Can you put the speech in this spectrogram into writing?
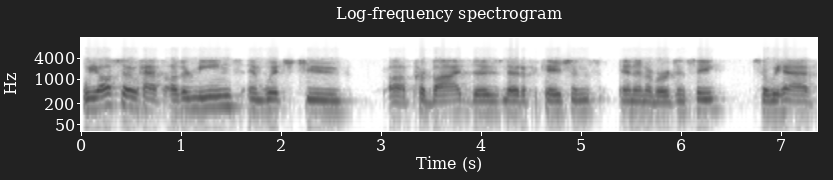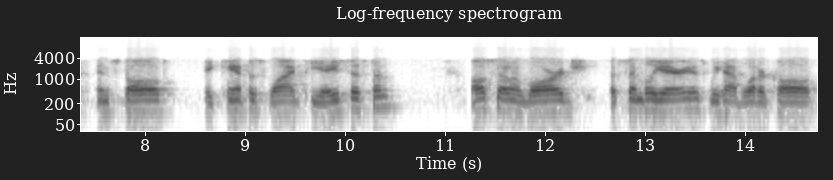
We also have other means in which to uh, provide those notifications in an emergency. So we have installed a campus-wide PA system. Also in large assembly areas, we have what are called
